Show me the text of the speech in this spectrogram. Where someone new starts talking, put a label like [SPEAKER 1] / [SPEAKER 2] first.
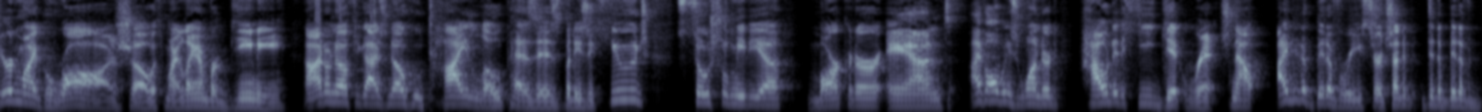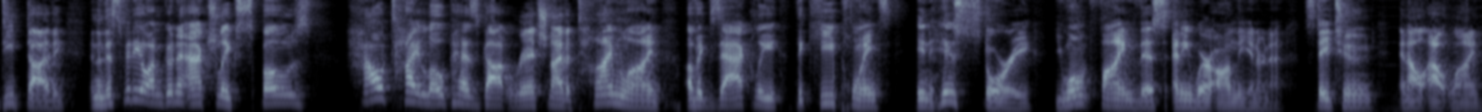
[SPEAKER 1] Here in my garage uh, with my Lamborghini. I don't know if you guys know who Tai Lopez is, but he's a huge social media marketer. And I've always wondered, how did he get rich? Now, I did a bit of research. I did a bit of deep diving. And in this video, I'm going to actually expose how Tai Lopez got rich. And I have a timeline of exactly the key points in his story. You won't find this anywhere on the internet. Stay tuned and I'll outline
